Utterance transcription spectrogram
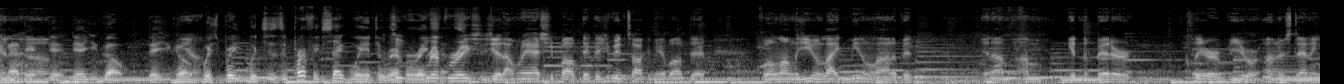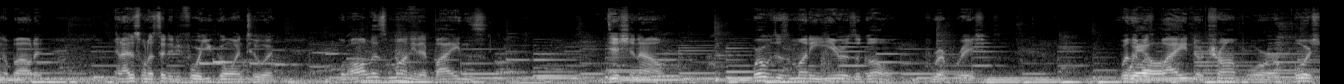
And, now there, uh, there, there you go. There you go. yeah. Which bring, which is the perfect segue into reparations. Reparations, yeah. I want to ask you about that because you've been talking to me about that for a long. time. You enlightened me on a lot of it, and I'm I'm getting a better, clearer view or understanding about it. And I just want to say that before you go into it, with all this money that Biden's dishing out, where was this money years ago for reparations? Whether it was Biden or Trump or Bush,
